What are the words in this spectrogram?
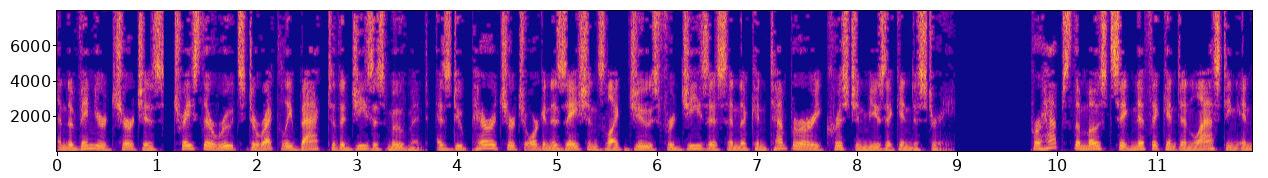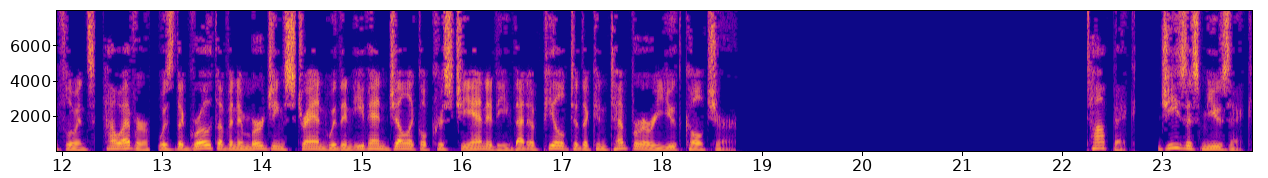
and the Vineyard churches, trace their roots directly back to the Jesus movement, as do parachurch organizations like Jews for Jesus and the contemporary Christian music industry. Perhaps the most significant and lasting influence, however, was the growth of an emerging strand within evangelical Christianity that appealed to the contemporary youth culture. Jesus music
